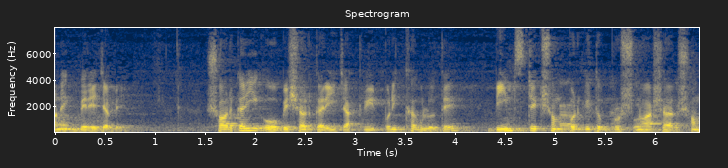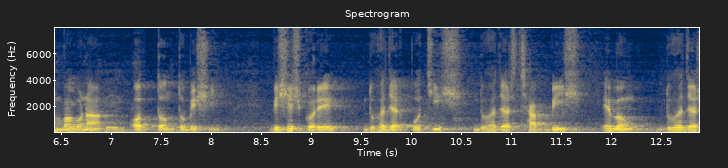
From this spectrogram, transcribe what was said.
অনেক বেড়ে যাবে। সরকারি ও বেসরকারি চাকরির পরীক্ষাগুলোতে বিমস্টেক সম্পর্কিত প্রশ্ন আসার সম্ভাবনা অত্যন্ত বেশি। বিশেষ করে দু হাজার পঁচিশ দু হাজার ছাব্বিশ এবং দু হাজার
